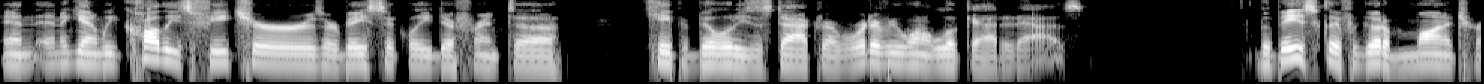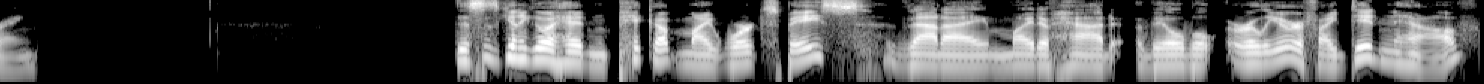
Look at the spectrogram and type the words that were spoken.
And, and again, we call these features or basically different uh, capabilities of Stackdriver, whatever you want to look at it as. But basically, if we go to monitoring, this is going to go ahead and pick up my workspace that I might have had available earlier. If I didn't have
